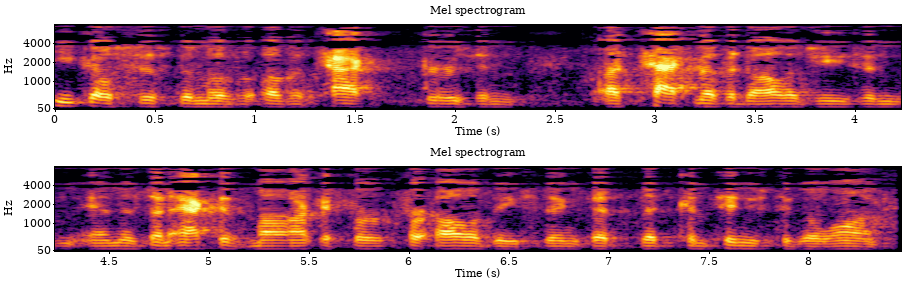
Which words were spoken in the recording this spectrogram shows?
ecosystem of of attack and attack methodologies, and, and there's an active market for, for all of these things that, that continues to go on.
